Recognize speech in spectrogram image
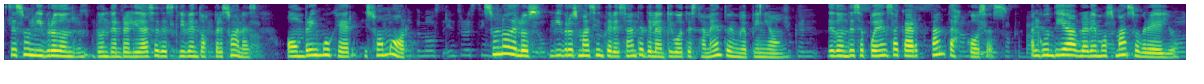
Este es un libro donde, donde en realidad se describen dos personas, hombre y mujer, y su amor. Es uno de los libros más interesantes del Antiguo Testamento, en mi opinión, de donde se pueden sacar tantas cosas. Algún día hablaremos más sobre ello,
